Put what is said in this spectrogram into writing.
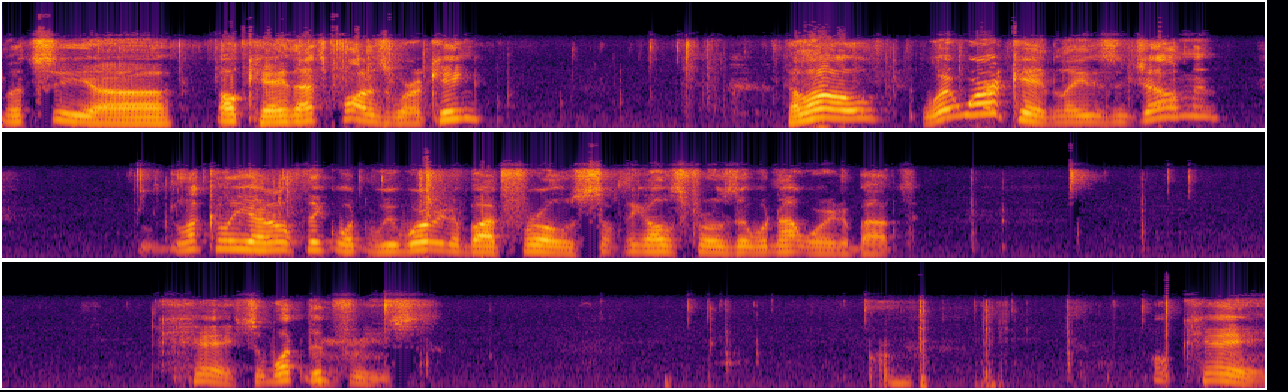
Let's see. Uh, okay, that's part is working. Hello, we're working, ladies and gentlemen. Luckily, I don't think what we worried about froze. Something else froze that we're not worried about. Okay, so what did freeze? Okay.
